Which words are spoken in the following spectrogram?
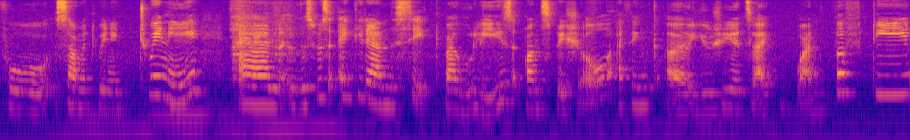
for summer 2020 and this was 80 rand the set by Woolies on special. I think uh, usually it's like 150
